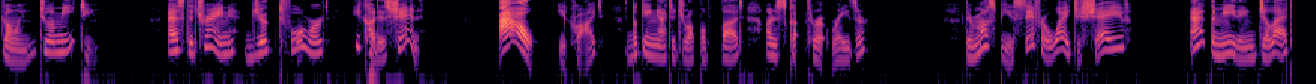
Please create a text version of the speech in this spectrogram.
going to a meeting. As the train jerked forward, he cut his chin. Ow! he cried, looking at a drop of blood on his cutthroat razor. There must be a safer way to shave. At the meeting, Gillette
